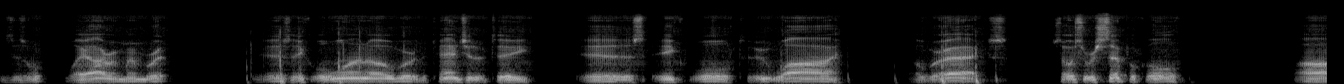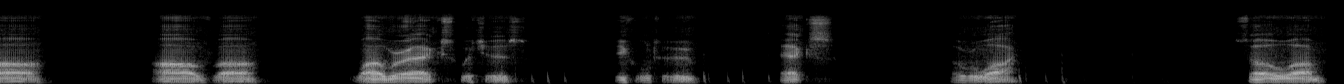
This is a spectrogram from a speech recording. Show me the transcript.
This is the way I remember it, is equal to 1 over the tangent of t is equal to y over x. So it's a reciprocal uh, of uh, y over x, which is equal to x over y. So um,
